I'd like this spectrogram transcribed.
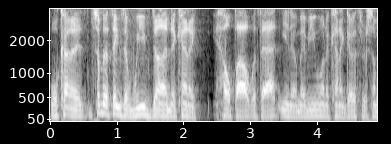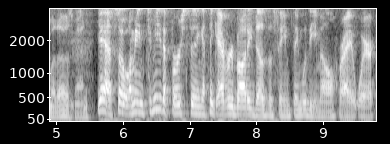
we'll kind of some of the things that we've done to kind of help out with that. You know, maybe you want to kind of go through some of those, man. Yeah, so I mean, to me, the first thing, I think everybody does the same thing with email, right? Where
